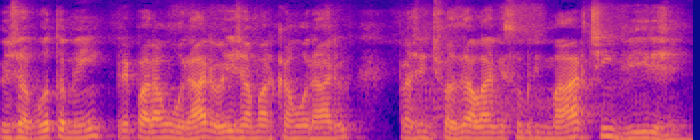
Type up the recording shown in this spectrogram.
eu já vou também preparar um horário, aí já marcar um horário para a gente fazer a live sobre Marte em Virgem.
